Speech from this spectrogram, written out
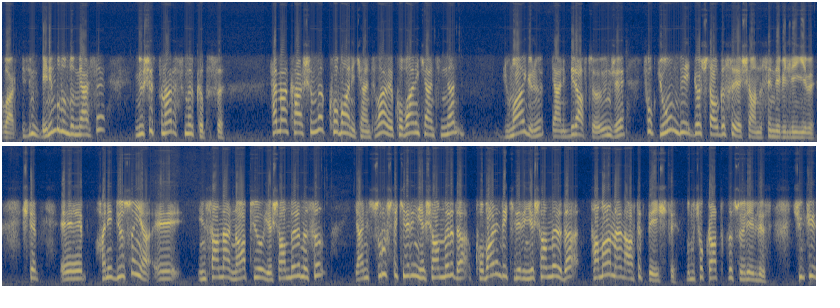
var. Bizim benim bulunduğum yerse Mürşit Pınar sınır kapısı. Hemen karşımda Kobani kenti var ve Kobani kentinden Cuma günü yani bir hafta önce çok yoğun bir göç dalgası yaşandı senin de bildiğin gibi. İşte e, hani diyorsun ya e, insanlar ne yapıyor, yaşamları nasıl? Yani Suruç'takilerin yaşamları da Kobani'dekilerin yaşamları da tamamen artık değişti. Bunu çok rahatlıkla söyleyebiliriz. Çünkü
